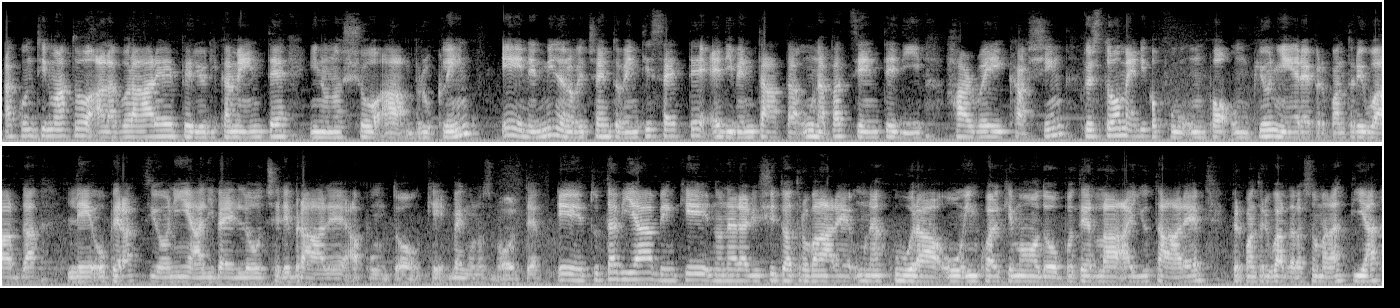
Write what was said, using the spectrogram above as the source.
Ha continuato a lavorare periodicamente in uno show a Brooklyn e nel 1927 è diventata una paziente di Harvey Cushing. Questo medico fu un po' un pioniere per quanto riguarda le operazioni a livello cerebrale appunto che vengono svolte. E tuttavia benché non era riuscito a trovare una cura o in qualche modo poterla aiutare per quanto riguarda la sua malattia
